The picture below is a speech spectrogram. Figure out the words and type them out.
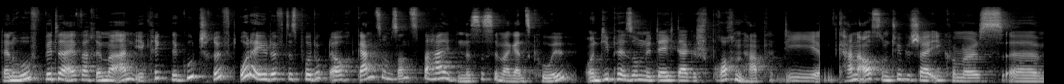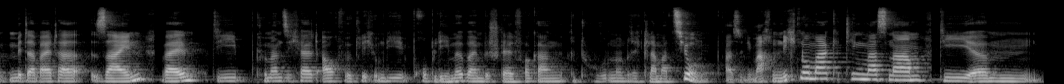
dann ruft bitte einfach immer an. Ihr kriegt eine Gutschrift oder ihr dürft das Produkt auch ganz umsonst behalten. Das ist immer ganz cool. Und die Person, mit der ich da gesprochen habe, die kann auch so ein typischer E-Commerce-Mitarbeiter äh, sein, weil die kümmern sich halt auch wirklich um die Probleme beim Bestellvorgang, Retouren und Reklamationen. Also die machen nicht nur Marketingmaßnahmen, die ähm,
